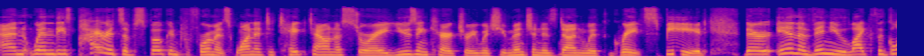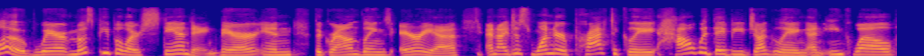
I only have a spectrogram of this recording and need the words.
And when these pirates of spoken performance wanted to take down a story using charactery, which you mentioned is done with great speed, they're in a venue like the Globe where most people are standing there in the groundlings area. And I just wonder practically, how would they be juggling an inkwell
